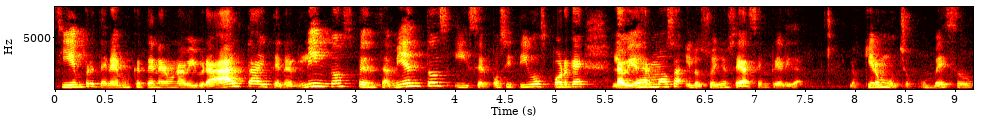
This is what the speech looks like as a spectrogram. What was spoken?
siempre tenemos que tener una vibra alta y tener lindos pensamientos y ser positivos porque la vida es hermosa y los sueños se hacen realidad. Los quiero mucho. Un beso.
